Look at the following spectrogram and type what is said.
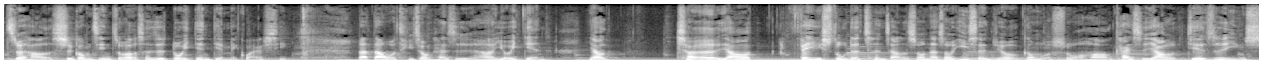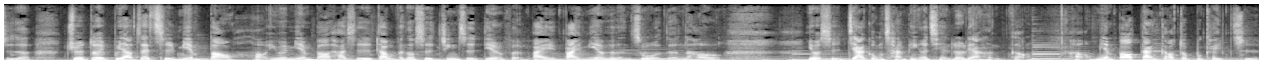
最好十公斤左右，甚至多一点点没关系。那当我体重开始啊有一点要，呃要。飞速的成长的时候，那时候医生就有跟我说，哈，开始要节制饮食了，绝对不要再吃面包，哈，因为面包它是大部分都是精致淀粉、白白面粉做的，然后又是加工产品，而且热量很高，好，面包、蛋糕都不可以吃。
